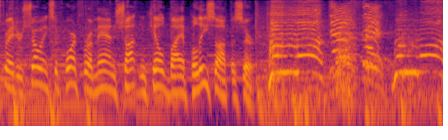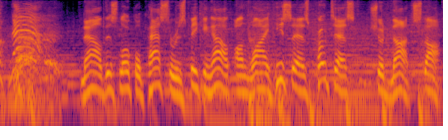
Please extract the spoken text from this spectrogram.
Demonstrators showing support for a man shot and killed by a police officer. What do we want? Justice! What do we want? Now! Now, this local pastor is speaking out on why he says protests should not stop.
